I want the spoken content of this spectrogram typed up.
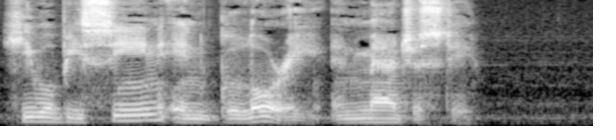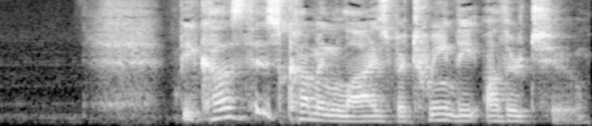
he will be seen in glory and majesty. Because this coming lies between the other two,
